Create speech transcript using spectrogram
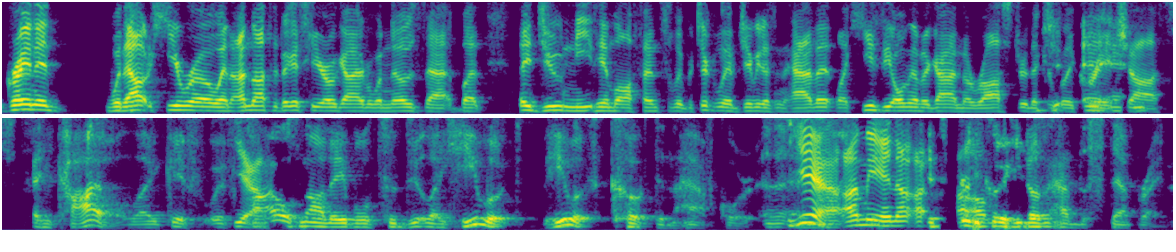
granted without Herro, and I'm not the biggest Herro guy, everyone knows that, but they do need him offensively, particularly if Jimmy doesn't have it. Like he's the only other guy on the roster that can really create and, shots. And Kyle, like if if yeah. Kyle's not able to do like he looked he looks cooked in the half court. And, and yeah, I mean it's, it's pretty um, clear he doesn't have the step right now.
